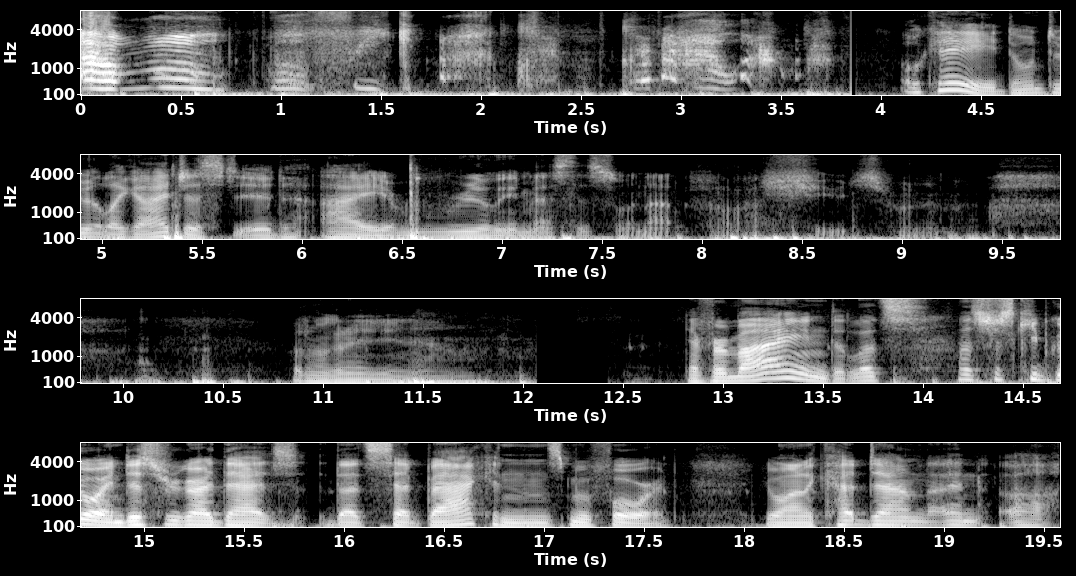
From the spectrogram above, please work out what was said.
Ow! Oh, oh freak! Oh, crap, crap, ow, ow. Okay, don't do it like I just did. I really messed this one up. Oh, shoot. What am, I gonna do now? Never mind. Let's let's just keep going. Disregard that that setback and let's move forward. You want to cut down and oh,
